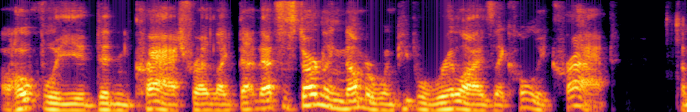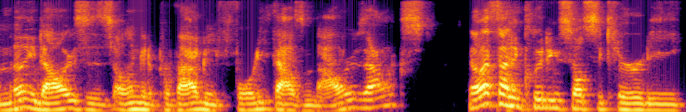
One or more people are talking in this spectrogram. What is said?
hopefully it didn't crash, right? Like that that's a startling number when people realize, like, holy crap, a million dollars is only going to provide me forty thousand dollars, Alex. Now that's not including Social Security,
